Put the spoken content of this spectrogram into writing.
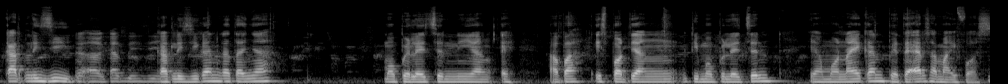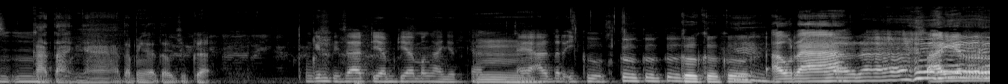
kart Lizzy Heeh, Kartizi. Kart Lizzy kan katanya Mobile Legend yang eh apa e-sport yang di Mobile Legend yang mau naik kan BTR sama EVOS katanya tapi nggak tahu juga Mungkin bisa diam-diam menghanyutkan Hmm. kayak alter ego. Go go go. go go go Aura Aura. Fire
